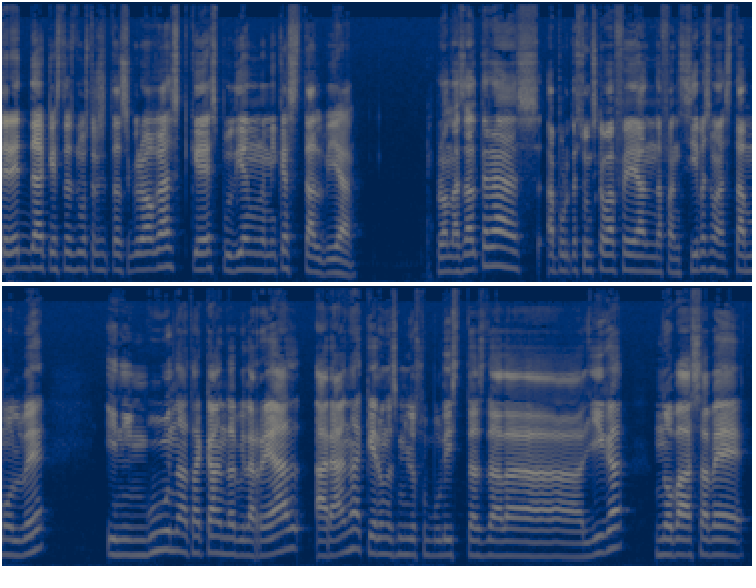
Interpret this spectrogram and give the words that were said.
tret d'aquestes dues tercetes grogues que es podien una mica estalviar. Però amb les altres aportacions que va fer en defensives van estar molt bé i ningú atacant del Villarreal, Arana, que era un dels millors futbolistes de la Lliga, no va saber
